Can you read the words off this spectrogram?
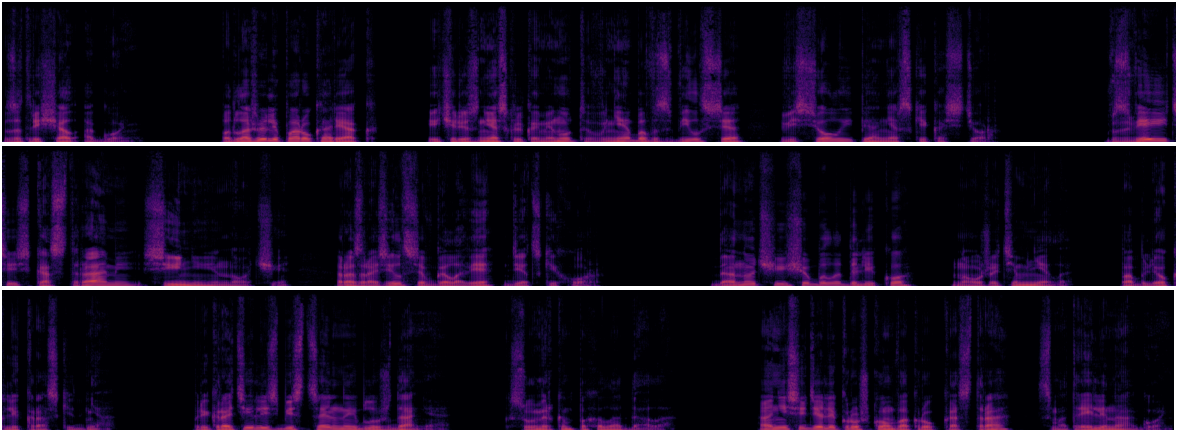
затрещал огонь. Подложили пару коряк, и через несколько минут в небо взвился веселый пионерский костер. «Взвейтесь кострами синие ночи», — разразился в голове детский хор. До ночи еще было далеко, но уже темнело, поблекли краски дня. Прекратились бесцельные блуждания, к сумеркам похолодало. Они сидели кружком вокруг костра, смотрели на огонь.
